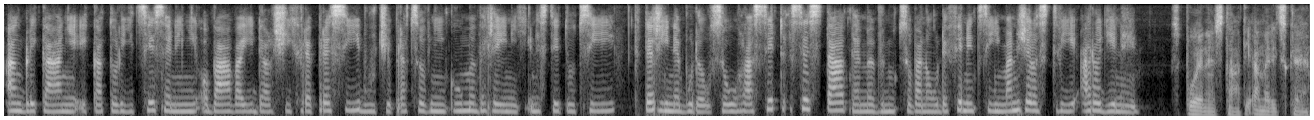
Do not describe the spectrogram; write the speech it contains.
Anglikáni i katolíci se nyní obávají dalších represí vůči pracovníkům veřejných institucí, kteří nebudou souhlasit se státem vnucovanou definicí manželství a rodiny. Spojené státy americké.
